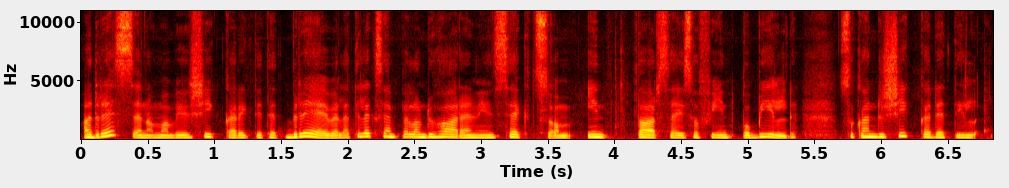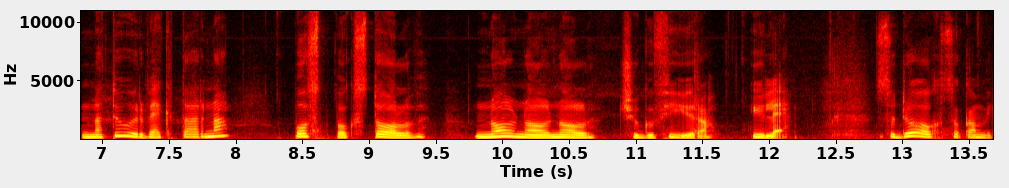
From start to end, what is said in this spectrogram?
Adressen om man vill skicka riktigt ett brev eller till exempel om du har en insekt som inte tar sig så fint på bild så kan du skicka det till Naturväktarna, postbox 12 00024 Yle. Så då så kan vi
